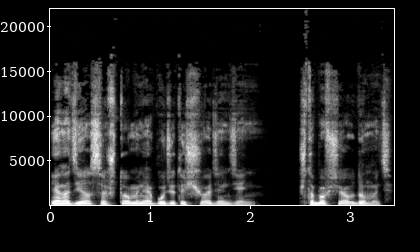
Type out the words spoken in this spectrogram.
Я надеялся, что у меня будет еще один день, чтобы все обдумать.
